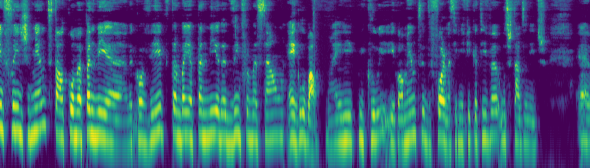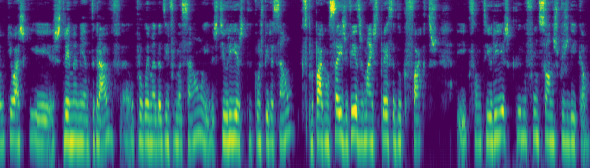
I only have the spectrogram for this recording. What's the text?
Infelizmente, tal como a pandemia da Covid, também a pandemia da desinformação é global, não é? E inclui igualmente, de forma significativa, os Estados Unidos. Uh, o que eu acho que é extremamente grave, uh, o problema da desinformação e das teorias de conspiração, que se propagam seis vezes mais depressa do que factos, e que são teorias que no fundo só nos prejudicam.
